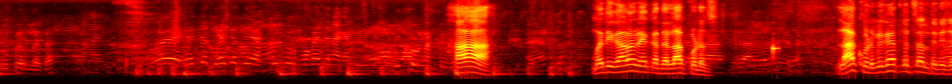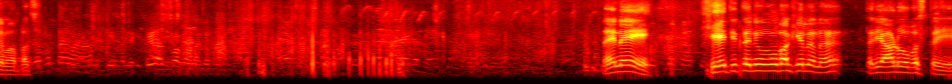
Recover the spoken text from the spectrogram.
तू करलं का? होय, ह्याच्यात ह्याच्यात ते टिपूर ठोकायचं नाही का? ते टिपूर नसते. हा. मध्ये घाला ना एखादं लाकूडच. लाकूड बी घातलं चालतं त्याच्या मापाचं नाही नाही. हे तिथं नेऊन उभा केलं ना तरी आडवं बसतं हे.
